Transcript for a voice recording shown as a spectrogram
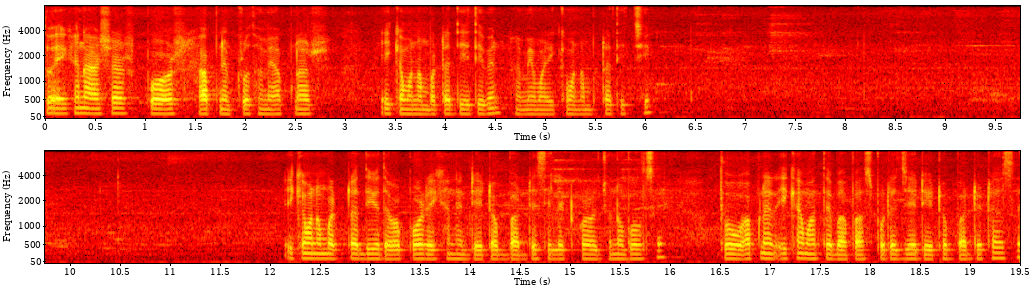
তো এখানে আসার পর আপনি প্রথমে আপনার এই কামা নাম্বারটা দিয়ে দেবেন। আমি আমার এই কামা নাম্বারটা দিচ্ছি। এই কামা নাম্বারটা দিয়ে দেওয়ার পর এখানে ডেট অফ বার্থডে সিলেক্ট করার জন্য বলছে। তো আপনার এই কামাতে বা পাসপোর্টে যে ডেট অফ বার্থডেটা আছে,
